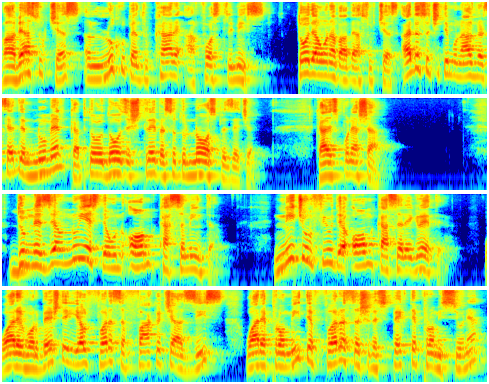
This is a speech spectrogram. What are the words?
va avea succes în lucru pentru care a fost trimis. Totdeauna va avea succes. Haideți să citim un alt verset din Numeri, capitolul 23, versetul 19, care spune așa. Dumnezeu nu este un om ca să mintă, nici un fiu de om ca să regrete. Oare vorbește el fără să facă ce a zis? Oare promite fără să-și respecte promisiunea?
